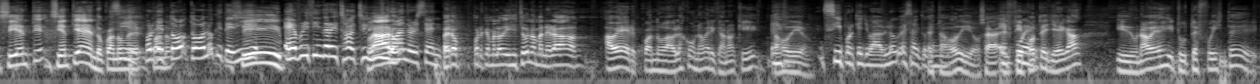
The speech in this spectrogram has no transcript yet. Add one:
sí, enti- sí entiendo cuando sí, me. porque cuando- to- todo lo que te dije, Sí. everything that I talk to Claro, you, you understand. pero porque me lo dijiste de una manera, a ver, cuando hablas con un americano aquí, estás Es- jodido. Sí, porque yo hablo exacto. Estás como- jodido. O sea, el tipo te llega y de una vez y tú te fuiste,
